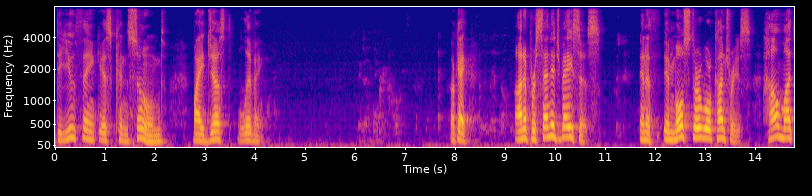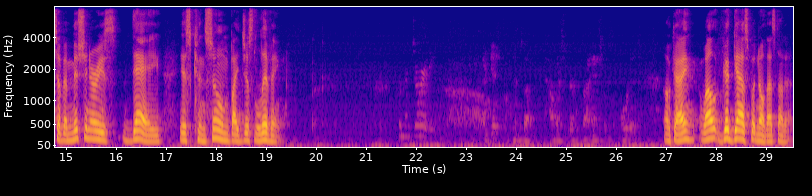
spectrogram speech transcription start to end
do you think is consumed by just living? Okay, on a percentage basis, in, a, in most third world countries, how much of a missionary's day is consumed by just living? Okay. Well, good guess, but no, that's not it.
